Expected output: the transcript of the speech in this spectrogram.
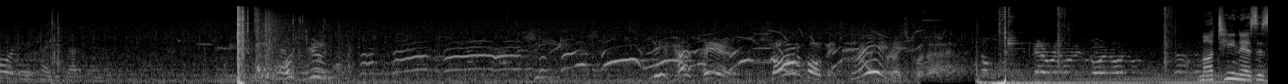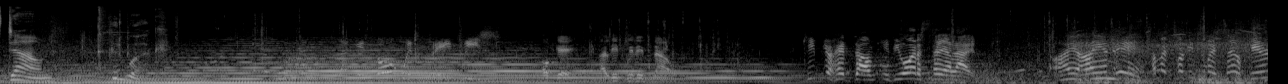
How are you hiding that one? Oh, shit! Please help here! Somebody, please! Something terrible is going on. Martinez is down. Good work. Get on babies. Okay, I'll live with it now. Keep your head down if you want to stay alive. I, I understand. Hey, am I talking to myself here?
